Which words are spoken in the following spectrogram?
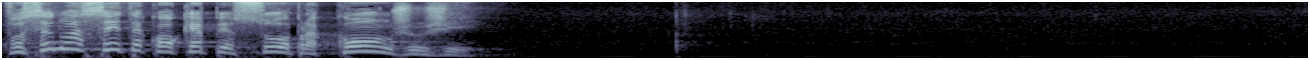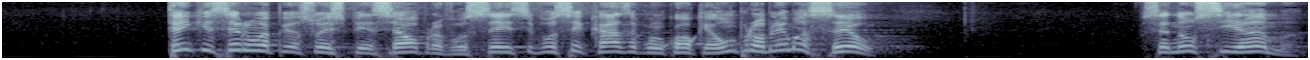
Você não aceita qualquer pessoa para cônjuge. Tem que ser uma pessoa especial para você, e se você casa com qualquer um, problema seu. Você não se ama.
